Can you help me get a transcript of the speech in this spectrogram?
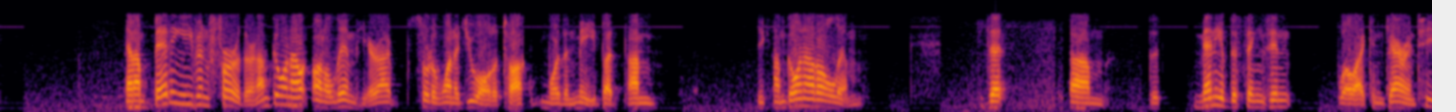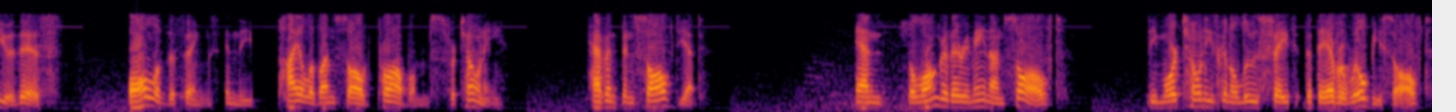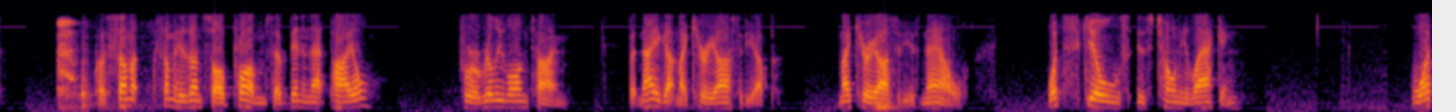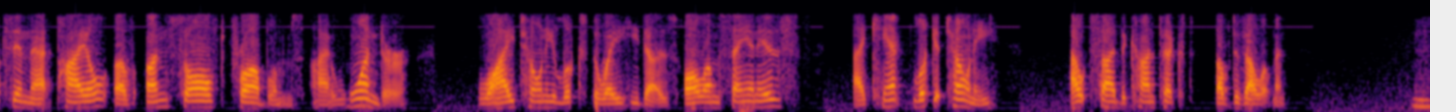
And I'm betting even further, and I'm going out on a limb here. I sort of wanted you all to talk more than me, but I'm I'm going out on a limb that um, the many of the things in well, I can guarantee you this: all of the things in the pile of unsolved problems for Tony haven't been solved yet. And the longer they remain unsolved, the more Tony's going to lose faith that they ever will be solved. Because some some of his unsolved problems have been in that pile for a really long time. But now you got my curiosity up. My curiosity is now, what skills is Tony lacking? What's in that pile of unsolved problems? I wonder why Tony looks the way he does. All I'm saying is, I can't look at Tony outside the context of development. Mm-hmm.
